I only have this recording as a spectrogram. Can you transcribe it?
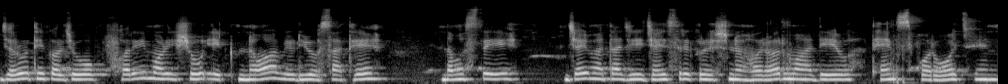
જરૂરથી કરજો. ફરી મળીશું એક નવા વીડિયો સાથે. નમસ્તે. જય માતાજી. જય શ્રી કૃષ્ણ. હર હર મહાદેવ. Thanks for watching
